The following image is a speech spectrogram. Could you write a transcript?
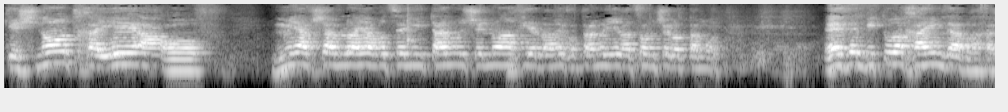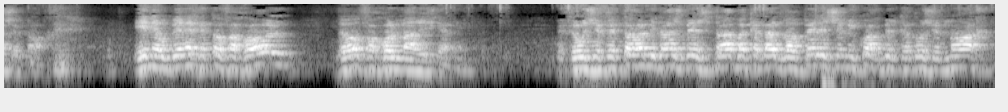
כשנות חיי העוף. מי עכשיו לא היה רוצה מאיתנו שנוח יברך אותנו יהי רצון שלא תמות? איזה ביטוח חיים זה הברכה של נוח. הנה הוא בירך את עוף החול, ועוף החול מאריך ימים. בפירוש יפה תואר המדרש באשת רבה כתב דבר פלא שמכוח ברכתו של נוח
